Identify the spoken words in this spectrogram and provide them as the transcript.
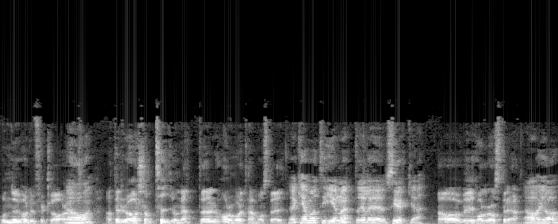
Och nu har du förklarat Ja. att det rör sig om tio nätter har de varit hemma hos dig. Det kan vara tio nätter eller cirka. Ja, vi håller oss till det. Ja, ja.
